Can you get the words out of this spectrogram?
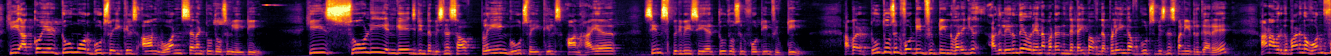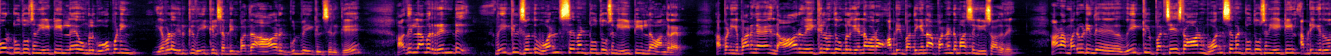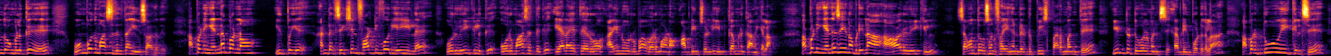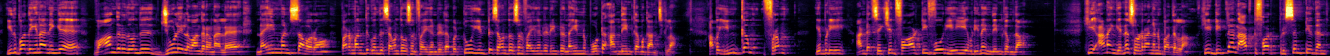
He acquired two more goods vehicles on 1-7-2018. He is solely engaged in the business of playing goods vehicles on hire since previous year 2014-15. அப்போ two thousand fourteen fifteen வரைக்கும் அதிலிருந்தே அவர் என்ன பண்ணுறாரு இந்த type of இந்த plying of goods business பண்ணிகிட்டு இருக்காரு. ஆனால் அவருக்கு பாருங்கள் ஒன் ஃபோர் டூ தௌசண்ட் எயிட்டீனில் உங்களுக்கு ஓப்பனிங் எவ்வளோ இருக்குது வெஹிக்கிள்ஸ் அப்படின்னு பார்த்தா ஆறு குட் வெஹிக்கிள்ஸ் இருக்குது அது இல்லாமல் ரெண்டு வெஹிக்கிள்ஸ் வந்து ஒன் செவன் டூ தௌசண்ட் எயிட்டீனில் வாங்குறாரு. அப்போ நீங்கள் பாருங்கள் இந்த ஆறு வெஹிக்கிள் வந்து உங்களுக்கு என்ன வரும் அப்படின்னு பார்த்தீங்கன்னா பன்னெண்டு மாதத்துக்கு யூஸ் ஆகுது. ஆனால் மறுபடியும் இந்த vehicle purchased on one seven two thousand eighteen அப்படிங்கிறது வந்து உங்களுக்கு ஒம்பது மாதத்துக்கு தான் யூஸ் ஆகுது. அப்போ நீங்கள் என்ன பண்ணோம்? இப்போ அண்டர் செக்ஷன் ஃபார்ட்டி ஃபோர் ஏயில் ஒரு வெஹிக்கிளுக்கு ஒரு மாதத்துக்கு ஏழாயிரத்தி ஐநூறு ஐநூறுரூபா வருமானம் அப்படின்னு சொல்லி இன்கம்னு காமிக்கலாம். அப்போ நீங்கள் என்ன செய்யணும் அப்படின்னா ஆறு vehicle seven thousand five hundred rupees per month into twelve months அப்படின்னு போட்டுக்கலாம். அப்புறம் டூ வெஹிக்கிள்ஸு இது பார்த்தீங்கன்னா நீங்கள் வாங்குறது வந்து ஜூலையில் வாங்குறனால நைன் மந்த்ஸ் தான் வரும். பர் மந்த்துக்கு வந்து செவன் தௌசண்ட் ஃபைவ் ஹண்ட்ரட் அப்போ two into seven thousand five hundred into நைன்னு போட்டு அந்த இன்கம்மை காமிச்சிக்கலாம். அப்போ இன்கம் ஃப்ரம் எப்படி? Under section forty four AE அப்படின்னா இந்த இன்கம் தான். ஹி ஆனால் இங்கே என்ன சொல்கிறாங்கன்னு பார்த்துடலாம் he did not opt for presumptive gun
